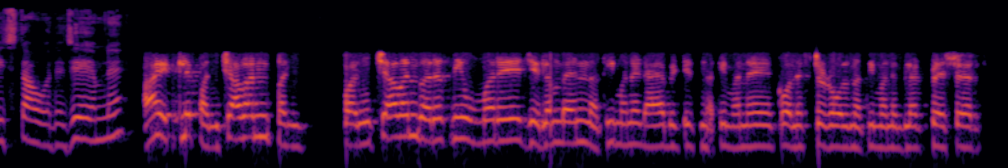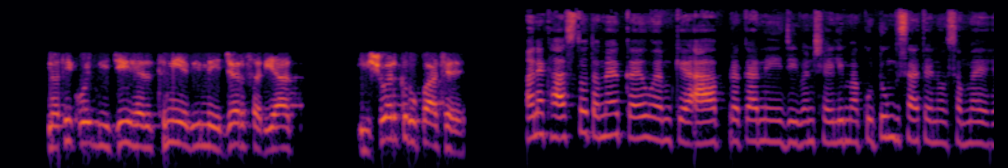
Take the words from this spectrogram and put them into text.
ઈચ્છતા હો ને જે એમને હા, એટલે પંચાવન પંચાવન વર્ષની ઉંમરે જેલમબેન નથી, મને ડાયાબિટીસ નથી, મને કોલેસ્ટેરોલ નથી, મને બ્લડ પ્રેશર નથી, કોઈ બીજી હેલ્થની એવી મેજર ફરિયાદ. ઈશ્વર કૃપા છે. અને ખાસ તો તમે કહ્યું એમ કે આ પ્રકારની જીવનશૈલીમાં કુટુંબ સાથેનો સમય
